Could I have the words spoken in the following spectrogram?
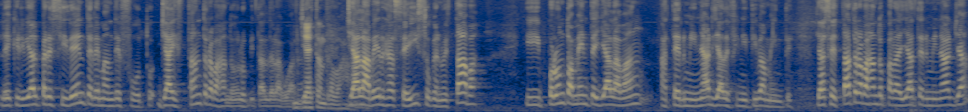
Le escribí al presidente, le mandé fotos. Ya están trabajando en el Hospital de la Guardia. Ya están trabajando. Ya la verja se hizo, que no estaba. Y prontamente ya la van a terminar ya definitivamente. Ya se está trabajando para ya terminar ya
